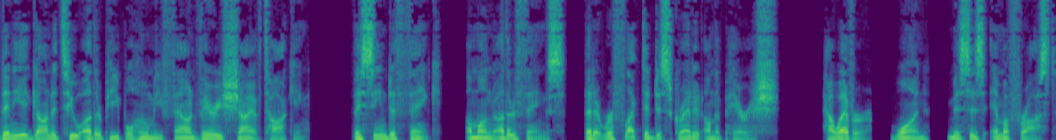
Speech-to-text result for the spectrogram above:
Then he had gone to two other people whom he found very shy of talking. They seemed to think, among other things, that it reflected discredit on the parish. However, one, Mrs. Emma Frost,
